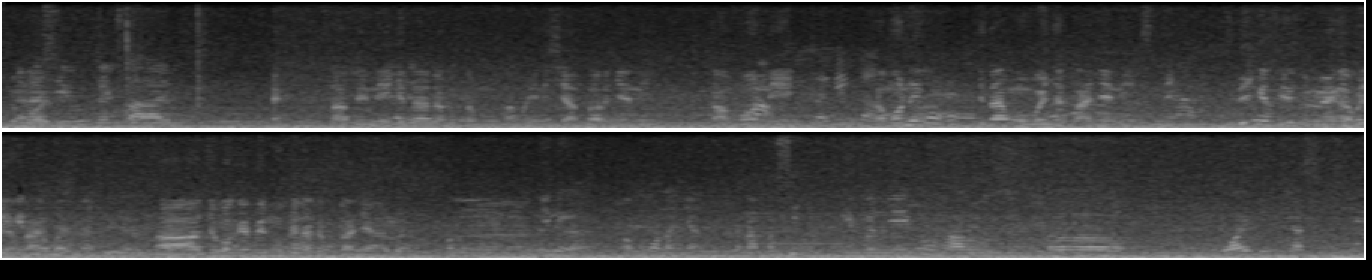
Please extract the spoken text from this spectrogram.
Tunggu And I aja. see you next time. Eh, saat ini kita udah ketemu sama inisiatornya nih, Kamu nih. Kamu nih, kita mau banyak tanya nih, sedikit, sedikit sih sebenarnya nggak banyak tanya. Ah, coba Kevin mungkin ada pertanyaan. Eh, ini nggak, aku mau nanya, kenapa sih eventnya itu harus uh, why it has to be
